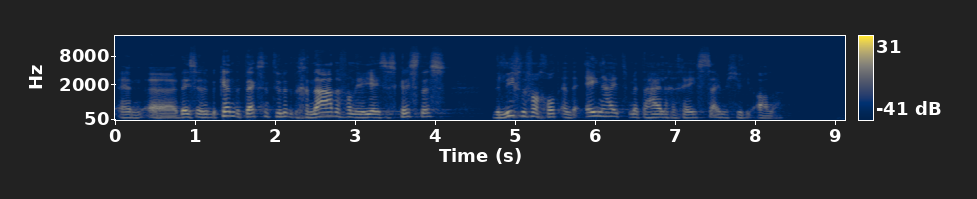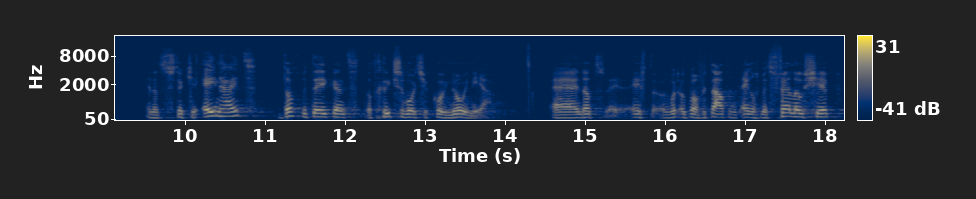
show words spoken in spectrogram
En uh, deze bekende tekst natuurlijk, de genade van de Heer Jezus Christus, de liefde van God en de eenheid met de Heilige Geest zijn met jullie allen. En dat stukje eenheid, dat betekent dat Griekse woordje koinonia. En dat heeft, wordt ook wel vertaald in het Engels met fellowship,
